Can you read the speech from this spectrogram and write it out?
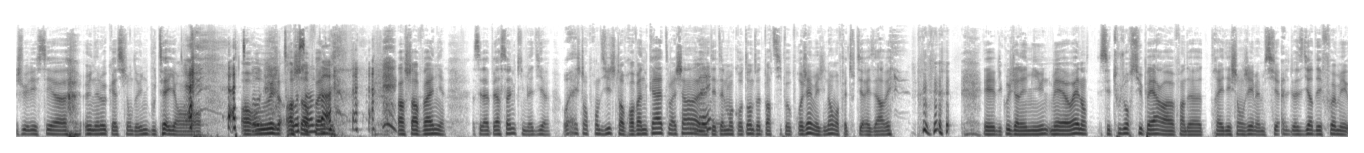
Je lui ai laissé euh, une allocation de une bouteille en, en rouge, en champagne. en champagne. C'est la personne qui m'a dit euh, Ouais, je t'en prends 18, je t'en prends 24, machin. Elle était tellement contente de participer au projet, mais j'ai dit non, en fait, tout est réservé. et du coup, j'en ai mis une. Mais euh, ouais, non, c'est toujours super enfin de travailler, d'échanger, même si elle doit se dire des fois Mais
